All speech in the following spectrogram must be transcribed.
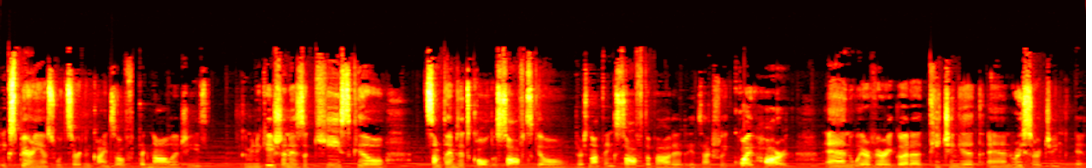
experience with certain kinds of technologies. Communication is a key skill Sometimes it's called a soft skill. There's nothing soft about it. It's actually quite hard, and we are very good at teaching it and researching it.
